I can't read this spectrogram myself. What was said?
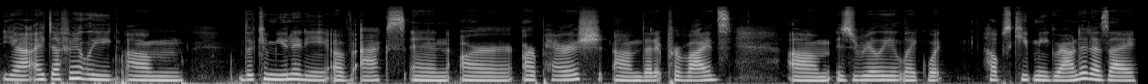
Yeah, I definitely um, the community of Acts and our our parish um, that it provides um, is really like what helps keep me grounded as I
